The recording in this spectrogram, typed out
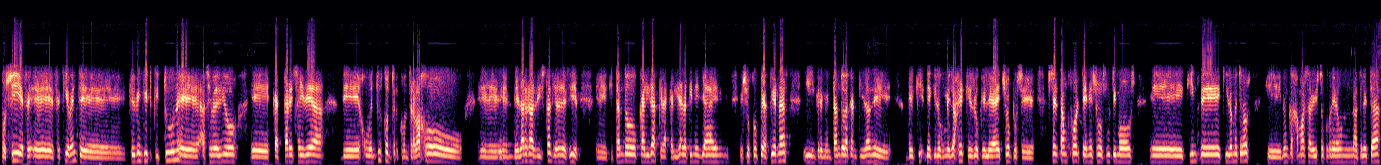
Pues sí, eh, efectivamente, Kelvin Kitun ha sabido captar esa idea de juventud con, trabajo de largas distancias, es decir, quitando calidad, que la calidad la tiene ya en, en, sus propias piernas, e incrementando la cantidad de, de, de, que es lo que le ha hecho pues eh, ser tan fuerte en esos últimos eh, 15 kilómetros que nunca jamás había visto correr a un atleta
